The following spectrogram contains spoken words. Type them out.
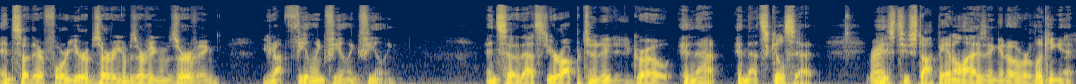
and so therefore you're observing, observing, observing. You're not feeling, feeling, feeling. And so that's your opportunity to grow in that in that skill set Right. is to stop analyzing and overlooking it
